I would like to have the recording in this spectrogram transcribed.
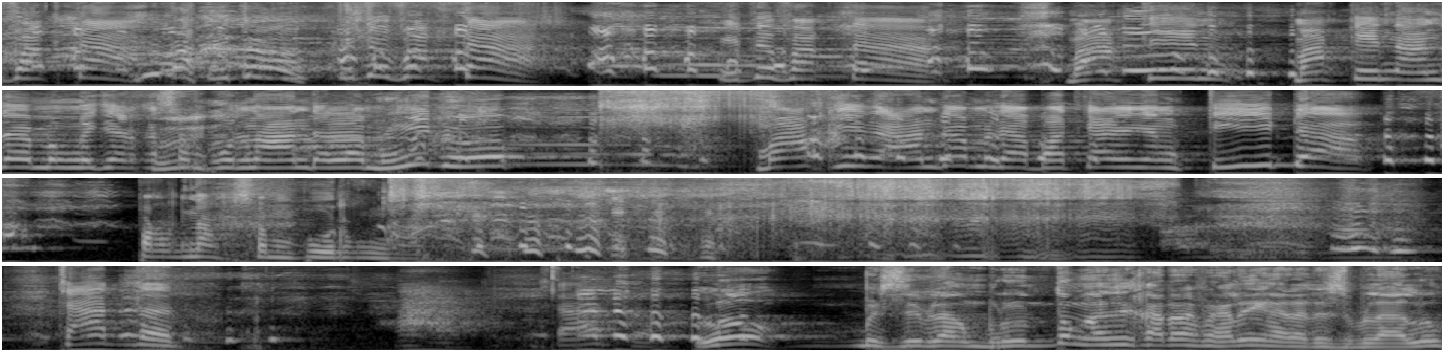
fakta. Itu itu fakta. Itu fakta. Makin makin Anda mengejar kesempurnaan dalam hidup, makin Anda mendapatkan yang tidak pernah sempurna. Catat. Catat. Lu bisa bilang beruntung gak sih karena Feli gak ada di sebelah lu?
